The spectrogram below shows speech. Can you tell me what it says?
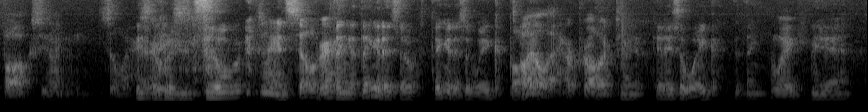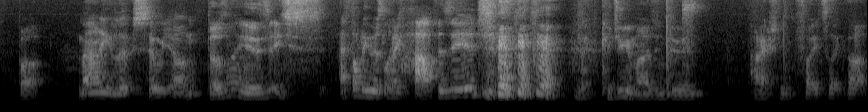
fox. He's not even silver. He's not even silver. he's not even silver. I think I think it is though. I think it is a wig, It's probably all that hair product. it is a wig. I think. A wig. Yeah, but Man, he looks so young. doesn't he? He's, he's I thought he was like, Like- half his age. like, could you imagine doing action fights like that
